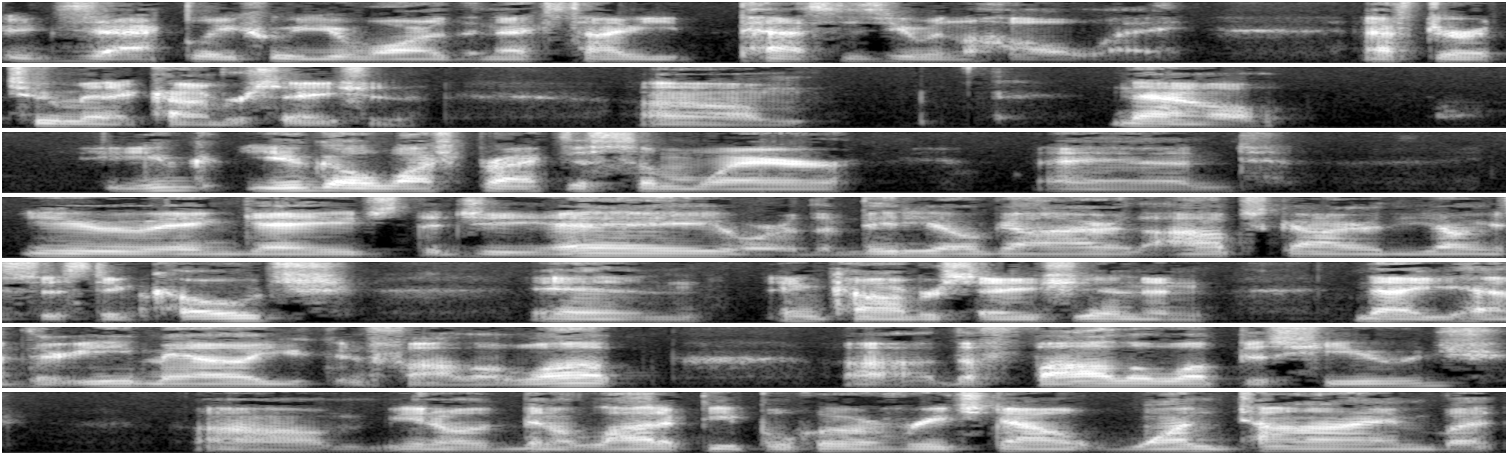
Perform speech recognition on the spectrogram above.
exactly who you are the next time he passes you in the hallway after a two minute conversation. Um, now, you you go watch practice somewhere, and you engage the GA or the video guy or the ops guy or the young assistant coach in in conversation, and now you have their email. You can follow up. Uh, the follow up is huge. Um, you know, there's been a lot of people who have reached out one time, but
